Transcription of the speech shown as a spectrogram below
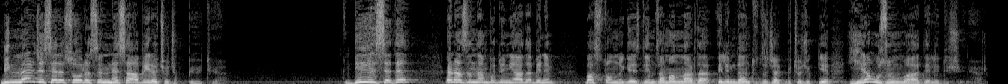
binlerce sene sonrasının hesabıyla çocuk büyütüyor. Değilse de en azından bu dünyada benim bastonlu gezdiğim zamanlarda elimden tutacak bu çocuk diye yine uzun vadeli düşünüyor.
